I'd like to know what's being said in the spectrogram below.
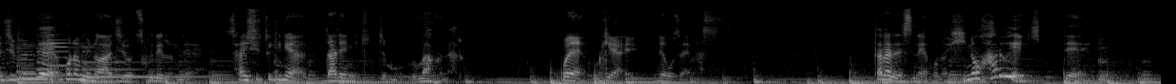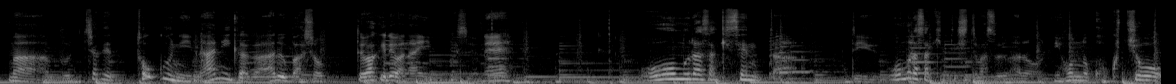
自分で好みの味を作れるんで最終的には誰にとってもうまくなる。これ受け合いでございます。ただですねこの日の春駅ってまあぶっちゃけ特に何かがある場所ってわけではないんですよね。大紫センターっていう大紫って知ってます？あの日本の国鳥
